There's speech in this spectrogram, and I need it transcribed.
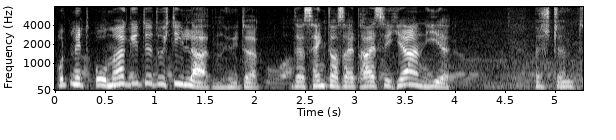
Und mit Oma geht er durch die Ladenhüter. Das hängt doch seit 30 Jahren hier. Bestimmt.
